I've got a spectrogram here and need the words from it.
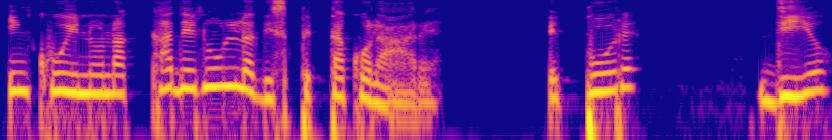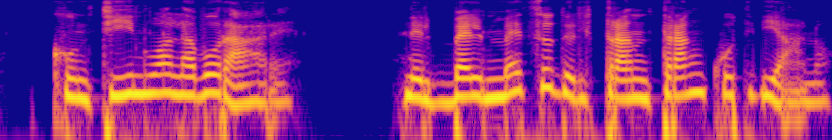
in cui non accade nulla di spettacolare? Eppure Dio continua a lavorare, nel bel mezzo del tran tran quotidiano,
